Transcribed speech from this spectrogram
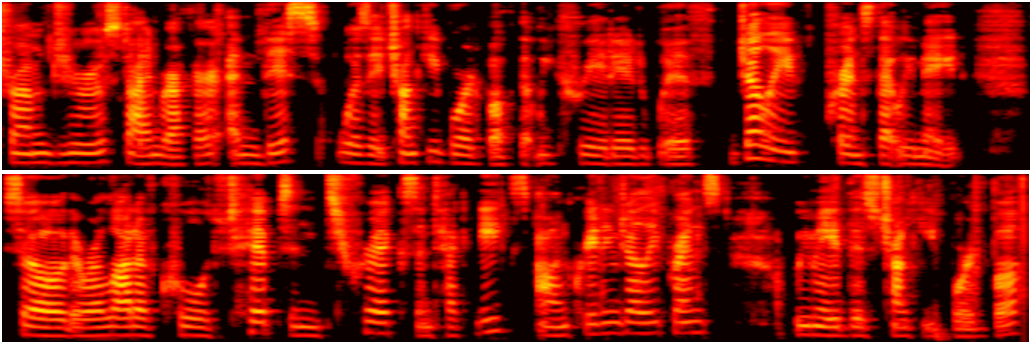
from Drew Steinbrecher. And this was a chunky board book that we created with jelly prints that we made. So there were a lot of cool tips and tricks and techniques on creating jelly prints. We made this chunky board book.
